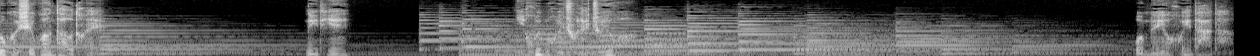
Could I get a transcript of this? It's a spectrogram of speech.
如果时光倒退。那天，你会不会出来追我？我没有回答他，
